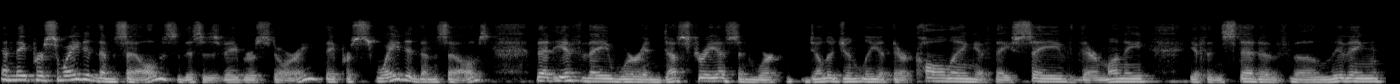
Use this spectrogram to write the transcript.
And they persuaded themselves this is Weber's story they persuaded themselves that if they were industrious and worked diligently at their calling, if they saved their money, if instead of uh, living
